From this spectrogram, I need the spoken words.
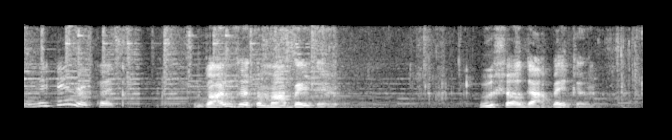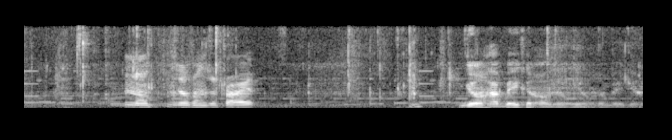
Let me hear real quick. Why you taking my bacon? You sure got bacon. No, I just wanted to try it. You don't have bacon? Oh no, you don't have bacon.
